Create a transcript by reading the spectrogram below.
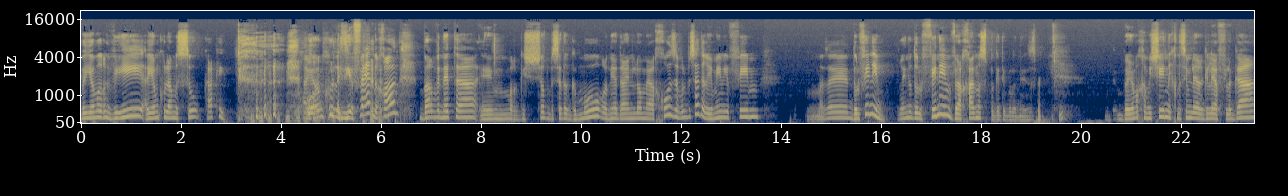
ביום הרביעי, היום כולם עשו קקי. היום כולם, יפה, נכון? בר ונטע מרגישות בסדר גמור, אני עדיין לא מאה אחוז, אבל בסדר, ימים יפים. מה זה? דולפינים. ראינו דולפינים ואכלנו ספגטי בולנז. ביום החמישי נכנסים להרגלי הפלגה,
